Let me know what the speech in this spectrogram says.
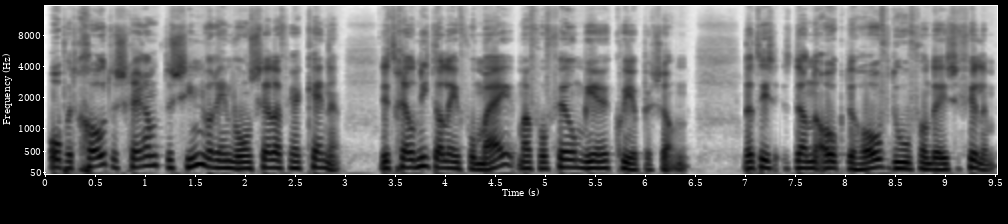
op het grote scherm te zien... waarin we onszelf herkennen. Dit geldt niet alleen voor mij, maar voor veel meer queer personen. Dat is dan ook de hoofddoel van deze film.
